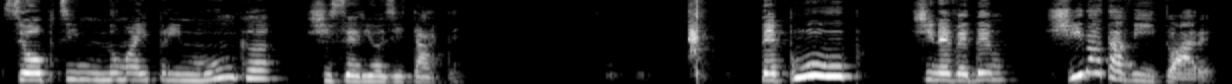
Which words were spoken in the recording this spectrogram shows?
se obțin numai prin muncă și seriozitate. Te pup și ne vedem și data viitoare!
